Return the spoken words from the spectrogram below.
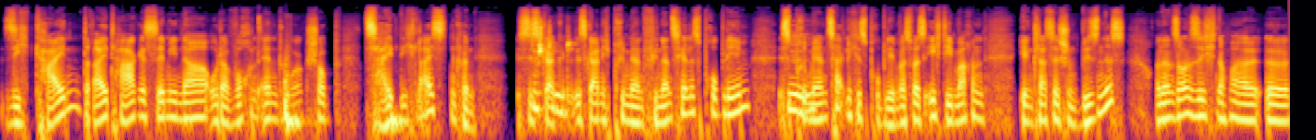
sich kein Dreitagesseminar oder Wochenend-Workshop zeitlich leisten können. Es ist gar, ist gar, nicht primär ein finanzielles Problem, ist mhm. primär ein zeitliches Problem. Was weiß ich, die machen ihren klassischen Business und dann sollen sie sich nochmal äh,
